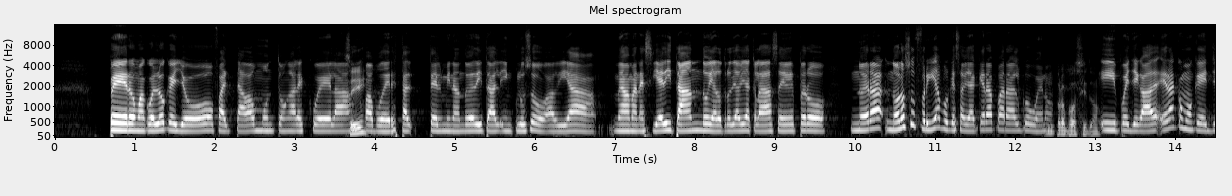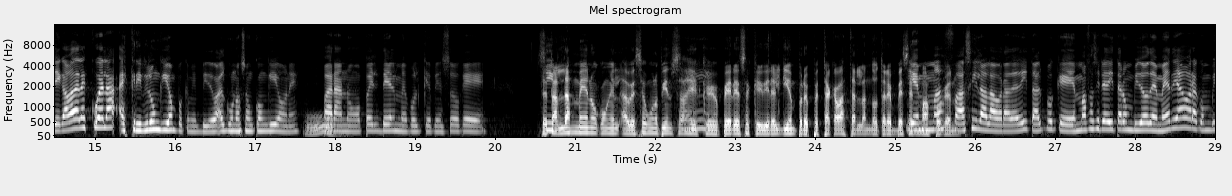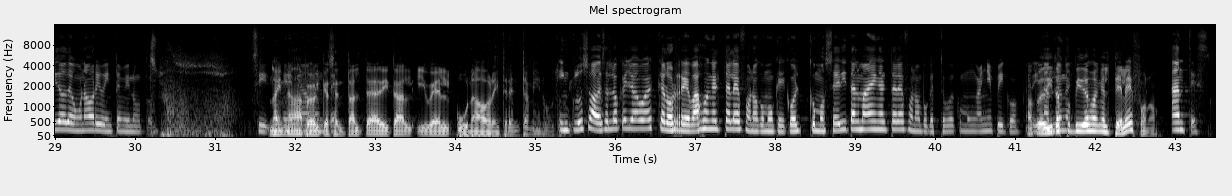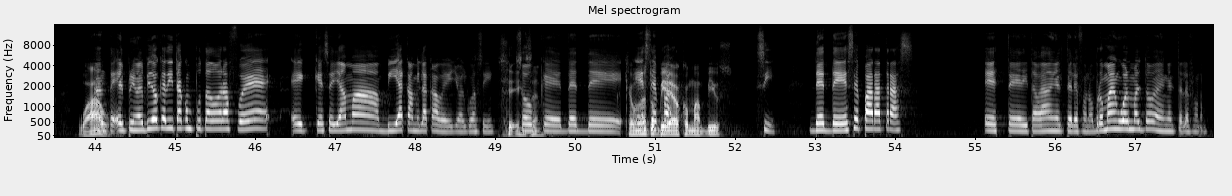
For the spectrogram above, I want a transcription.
Pero me acuerdo que yo faltaba un montón a la escuela ¿Sí? para poder estar terminando de editar. Incluso había... Me amanecía editando y al otro día había clases, pero no era no lo sufría porque sabía que era para algo bueno. Un propósito. Y pues llegaba, era como que llegaba de la escuela a escribir un guion, porque mis videos algunos son con guiones, Uh. para no perderme, porque pienso que... Te sí, tardas menos con el... A veces uno piensa, "Ay, es que pereza escribir el guion, pero después te acabas tardando tres veces y es más, más, porque... fácil a la hora de editar, porque es más fácil editar un video de media hora que un video de una hora y veinte minutos. Sí, No hay nada peor que sentarte a editar y ver una hora y treinta minutos. Incluso a veces lo que yo hago es que los rebajo en el teléfono, como que como sé editar más en el teléfono, porque estuve como un año y pico. Ah, tú editas tus el- videos en el teléfono. Antes. Wow. Antes. El primer video que edita computadora fue el que se llama Vía Camila Cabello, algo así. Sí, So sí. que desde Que uno de ese tus pa- videos con más views. Sí. Desde ese para atrás, este, editaba en el teléfono. Broma en Walmart 2 en el teléfono.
